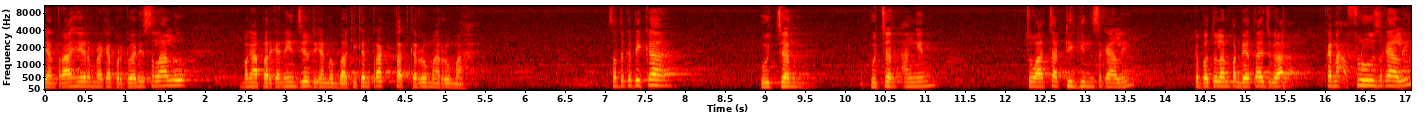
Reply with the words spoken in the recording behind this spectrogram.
yang terakhir, mereka berdua ini selalu mengabarkan Injil dengan membagikan traktat ke rumah-rumah. Satu ketika hujan hujan angin, cuaca dingin sekali. Kebetulan pendeta juga kena flu sekali.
